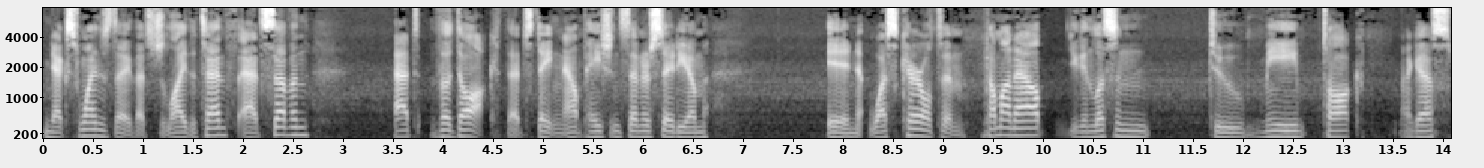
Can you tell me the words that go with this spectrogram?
next Wednesday. That's July the 10th at 7 at The Dock. That's Dayton Outpatient Center Stadium in West Carrollton. Come on out. You can listen to me talk, I guess.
